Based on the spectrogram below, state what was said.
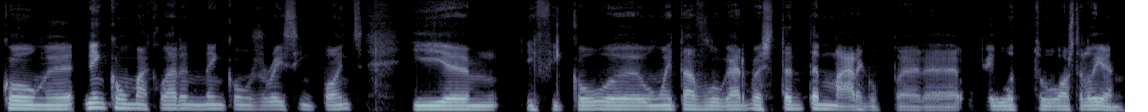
com, uh, nem com o McLaren, nem com os Racing Points e, um, e ficou uh, um oitavo lugar bastante amargo para o piloto australiano.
